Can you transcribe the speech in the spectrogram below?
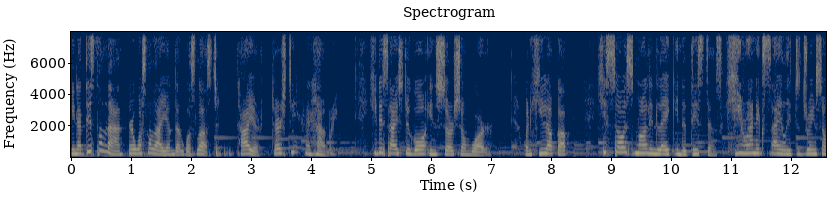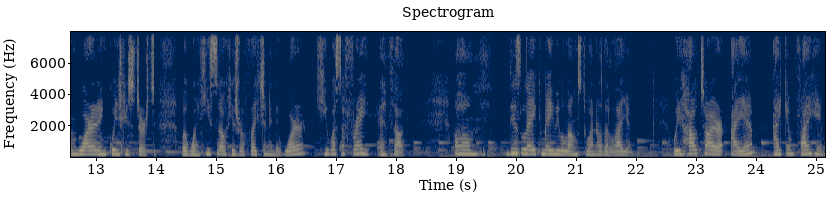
In a distant land, there was a lion that was lost, tired, thirsty, and hungry. He decides to go in search of water. When he looked up, he saw a smiling lake in the distance. He ran excitedly to drink some water and quench his thirst. But when he saw his reflection in the water, he was afraid and thought, Um, this lake maybe belongs to another lion. With how tired I am, I can find him.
